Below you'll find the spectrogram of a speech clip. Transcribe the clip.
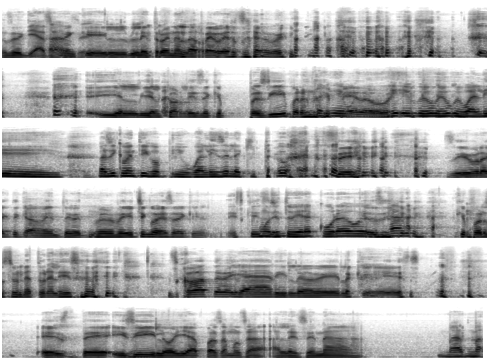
O sea, ya saben sí. que le truenan la reversa, güey. y el y el Corlys de que pues sí, pero no hay Pero pedo, igual, güey. igual y. Básicamente dijo, igual y se le quita, güey. Sí. Sí, prácticamente, güey. Pero me dio chingo eso de que es que Como sí, si tuviera cura, güey. sí, que por su naturaleza. Es jote, güey, ya, dilo, güey, lo que es. Este, y sí, y luego ya pasamos a, a la escena. Ma- ma-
